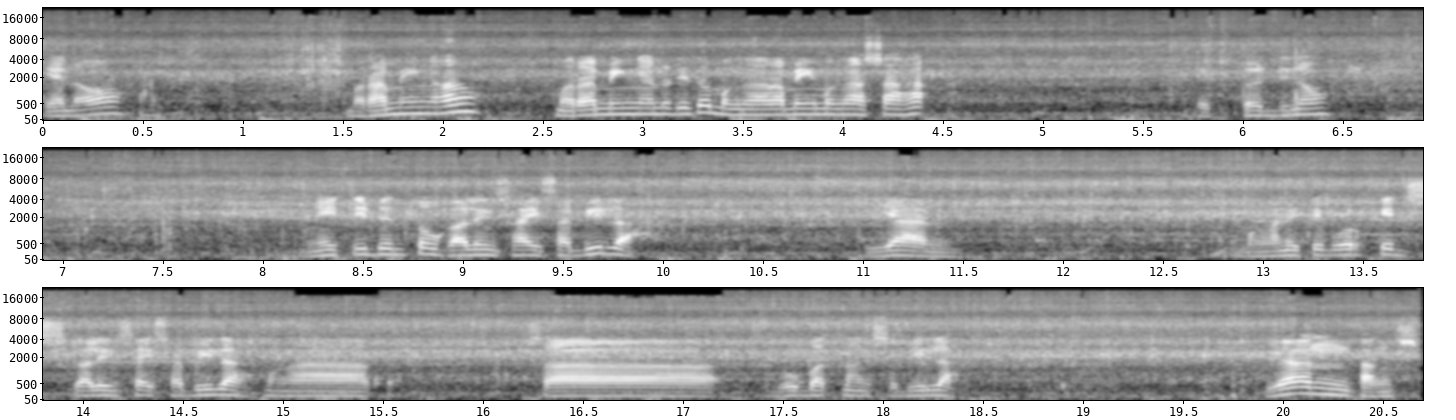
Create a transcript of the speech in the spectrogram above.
Yan o. Maraming ano, maraming ano dito, maraming mga saha. Ito din o. Native din to, galing sa Isabela. Yan mga native orchids galing sa Isabela mga sa gubat ng Isabela. Yan thanks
